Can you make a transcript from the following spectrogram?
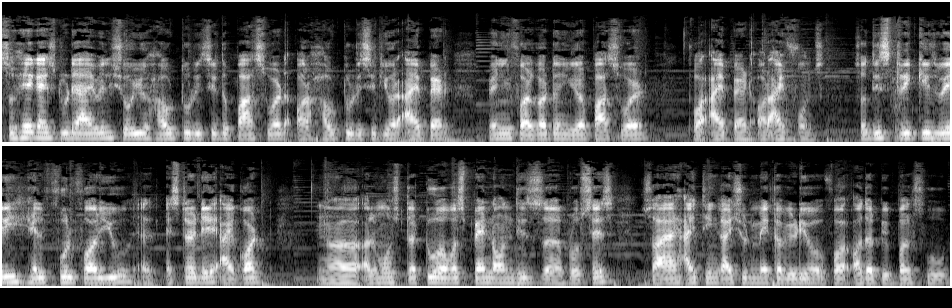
so hey guys today i will show you how to reset the password or how to reset your ipad when you forgotten your password for ipad or iphones. So this trick is very helpful for you. Yesterday i got uh, almost uh, two hours spent on this uh, process. So I, I think i should make a video for other people who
